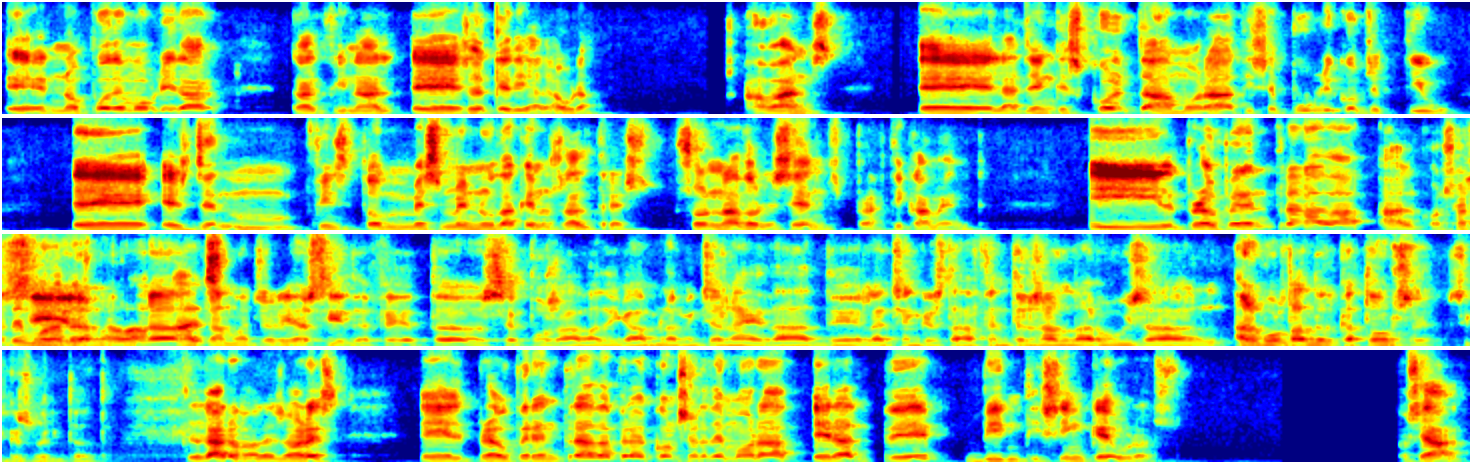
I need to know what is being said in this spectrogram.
eh, no podem oblidar que al final eh, és el que dia Laura. Abans, eh, la gent que escolta Morat i ser públic objectiu eh, és gent fins i tot més menuda que nosaltres. Són adolescents, pràcticament. I el preu per entrada al concert de Sí, Morat la, estava la, als... la majoria sí, de fet eh, se posava, diguem, la mitjana edat de la gent que estava fent els aldarulls al, al voltant del 14, sí que és veritat. Claro, aleshores, el preu per entrada per al concert de Morat era de 25 euros. O sigui,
